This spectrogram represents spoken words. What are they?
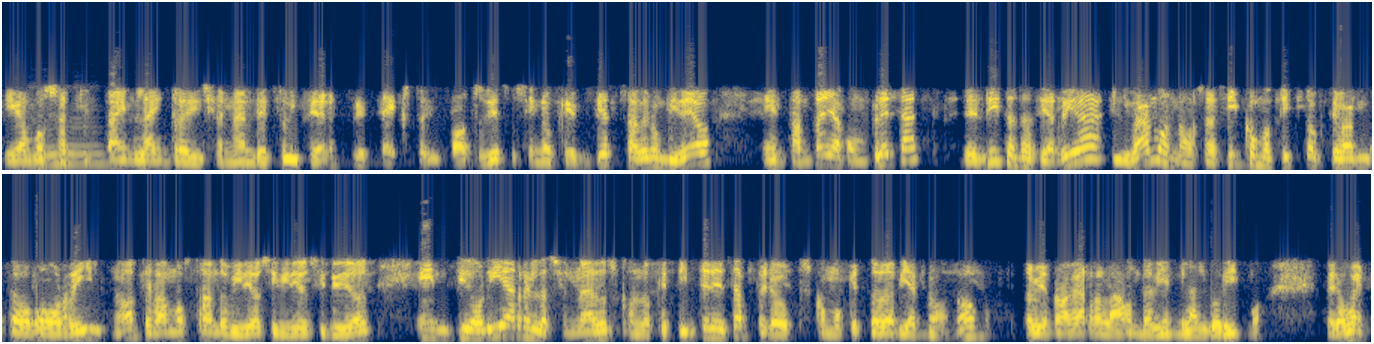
digamos, a tu timeline tradicional de Twitter, de texto y fotos y eso, sino que empiezas a ver un video en pantalla completa, deslizas hacia arriba y vámonos, así como TikTok te va, o, Reel, ¿no? Te va mostrando videos y videos y videos, en teoría relacionados con lo que te interesa, pero pues como que todavía no, ¿no? Todavía no agarra la onda bien el algoritmo. Pero bueno,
